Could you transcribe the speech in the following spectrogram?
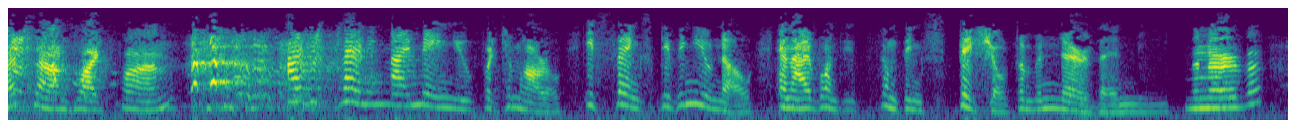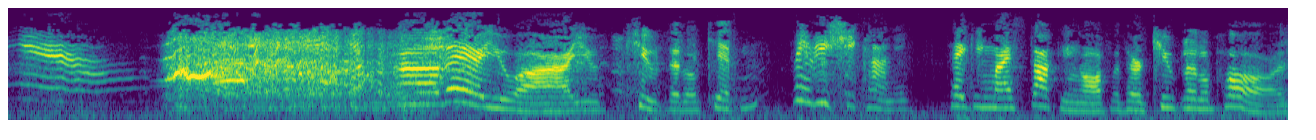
That sounds like fun. I was planning my menu for tomorrow. It's Thanksgiving, you know, and I wanted something special for Minerva and me. Minerva? Meow. Oh, there you are, you cute little kitten. Where is she, Connie? Taking my stocking off with her cute little paws.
